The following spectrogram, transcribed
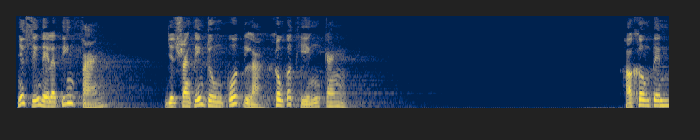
Nhất xiển đề là tiếng phạn. Dịch sang tiếng trung quốc là không có thiện căn. Họ không tin,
